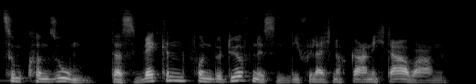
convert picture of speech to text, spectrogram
zum Konsum, das Wecken von Bedürfnissen, die vielleicht noch gar nicht da waren,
